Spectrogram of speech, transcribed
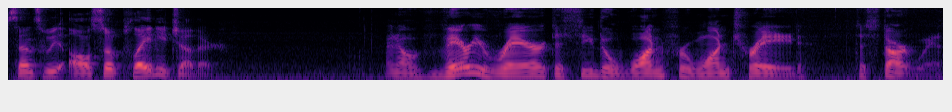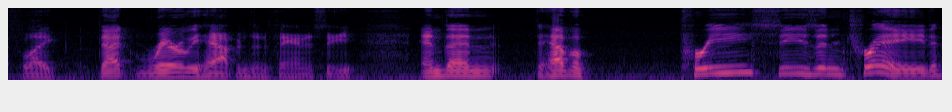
since we also played each other. I know, very rare to see the one for one trade to start with. Like, that rarely happens in fantasy. And then to have a preseason trade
